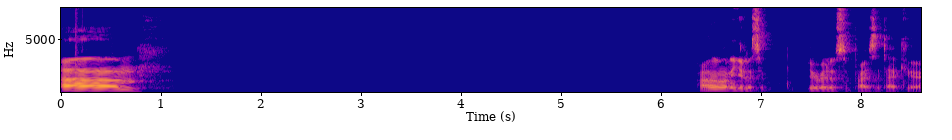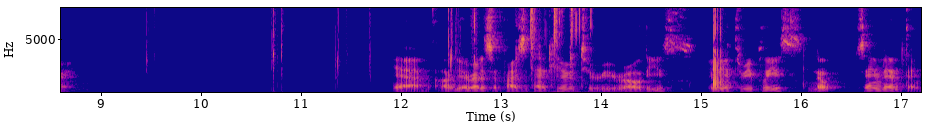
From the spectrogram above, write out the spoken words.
Um, probably want to get a get rid of surprise attack here. Yeah, I'll get rid of surprise attack here to re-roll these. Give me a three, please. Nope, same damn thing.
